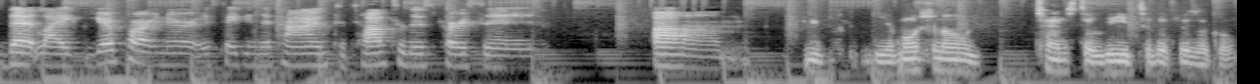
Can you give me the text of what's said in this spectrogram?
That like your partner is taking the time to talk to this person. Um, the emotional tends to lead to the physical.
